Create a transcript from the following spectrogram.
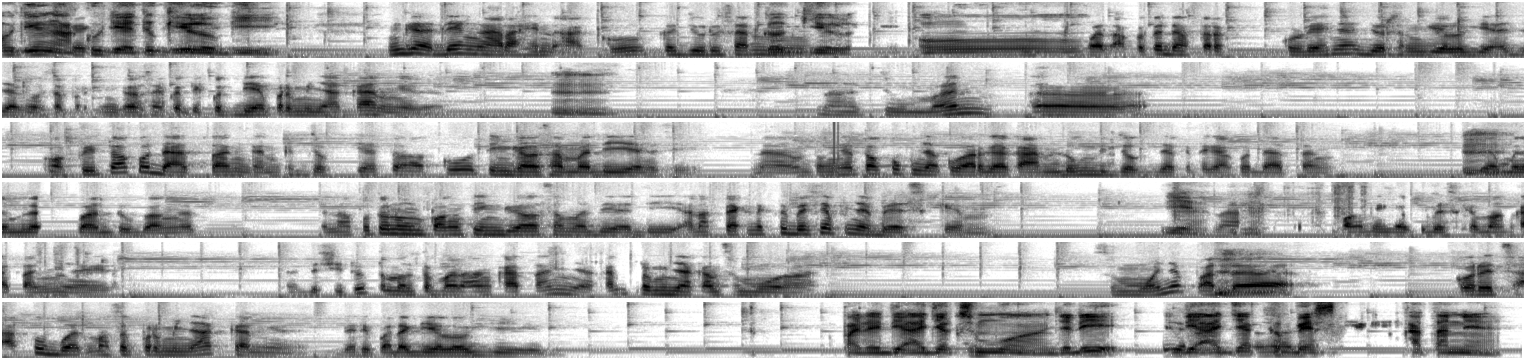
Oh dia ngaku dia itu geologi enggak dia ngarahin aku ke jurusanmu ke geologi oh buat aku tuh daftar kuliahnya jurusan geologi aja nggak usah nggak usah ikut dia perminyakan gitu hmm. nah cuman uh, waktu itu aku datang kan ke Jogja tuh aku tinggal sama dia sih. Nah untungnya tuh aku punya keluarga kandung di Jogja ketika aku datang. Hmm. Yang benar-benar bantu banget. Dan aku tuh numpang tinggal sama dia di anak teknik tuh biasanya punya base camp. Iya. Yeah, nah numpang tinggal di base camp angkatannya. Ya. Nah di situ teman-teman angkatannya kan perminyakan semua. Semuanya pada courage aku buat masuk perminyakan ya, daripada geologi. Pada diajak semua. Jadi ya, diajak ke base katanya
